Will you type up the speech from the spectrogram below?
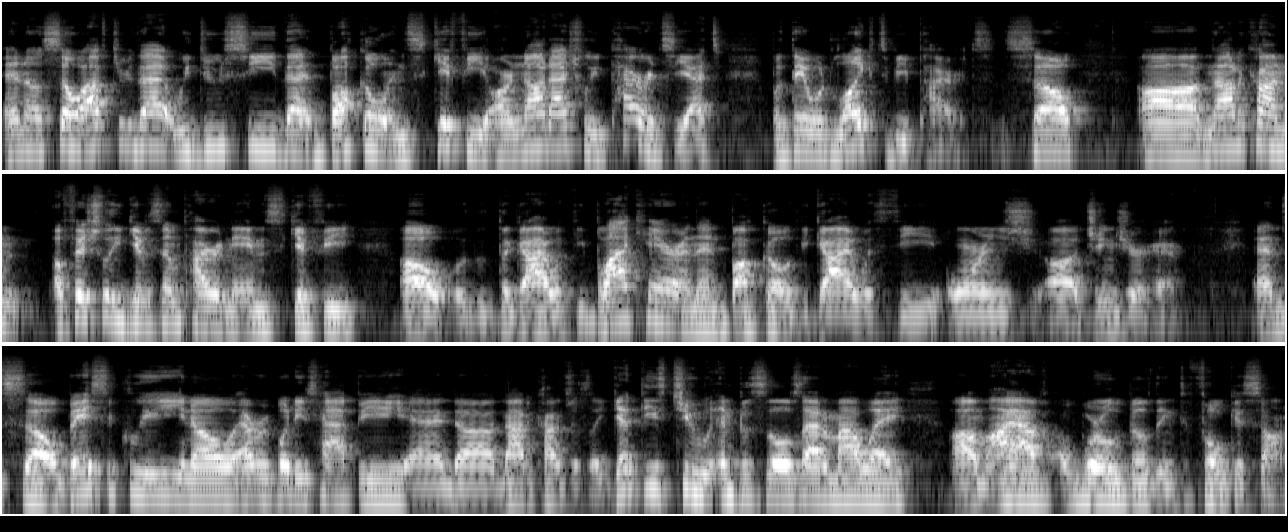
And uh, so after that, we do see that Bucko and Squiffy are not actually pirates yet, but they would like to be pirates. So uh, Nadakhan officially gives them pirate names, Squiffy, uh, the guy with the black hair, and then Bucko, the guy with the orange uh, ginger hair. And so basically, you know, everybody's happy, and uh, Nadakhan's just like, get these two imbeciles out of my way. Um, I have a world building to focus on.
